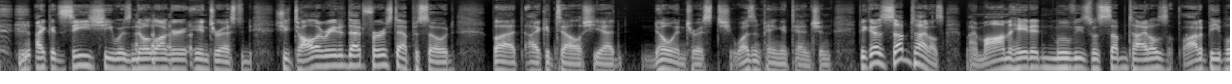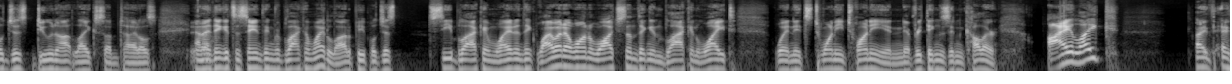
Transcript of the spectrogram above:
I could see she was no longer interested. She tolerated that first episode, but I could tell she had no interest. She wasn't paying attention because subtitles. My mom hated movies with subtitles. A lot of people just do not like subtitles. Yeah. And I think it's the same thing for black and white. A lot of people just see black and white and think, why would I want to watch something in black and white when it's 2020 and everything's in color? I like I, I,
